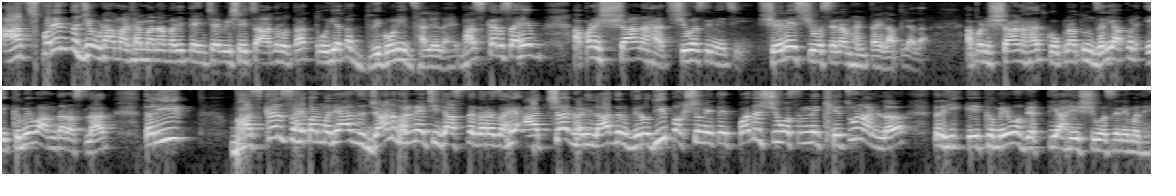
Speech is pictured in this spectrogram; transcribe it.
आजपर्यंत जेवढा माझ्या मनामध्ये त्यांच्याविषयीचा आदर होता तोही आता द्विगुणित झालेला आहे. भास्कर साहेब आपण शान आहात शिवसेनेची. शेरेस शिवसेना म्हणता येईल आपल्याला. आपण शान आहात. कोकणातून जरी आपण एकमेव आमदार असलात तरी भास्कर साहेबांमध्ये आज जान भरण्याची जास्त गरज आहे. आजच्या घडीला जर विरोधी पक्षनेते पद शिवसेनेने खेचून आणलं तर ही एकमेव व्यक्ती आहे शिवसेनेमध्ये.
